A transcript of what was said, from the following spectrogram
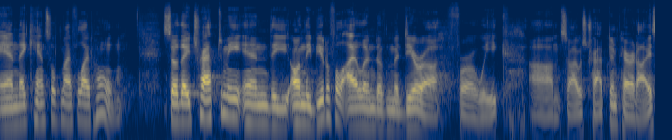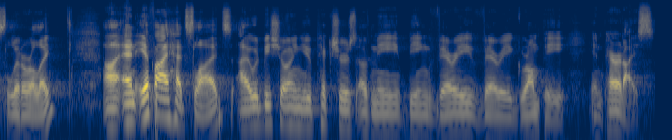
and they canceled my flight home. So they trapped me in the, on the beautiful island of Madeira for a week. Um, so I was trapped in paradise, literally. Uh, and if I had slides, I would be showing you pictures of me being very, very grumpy in paradise.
